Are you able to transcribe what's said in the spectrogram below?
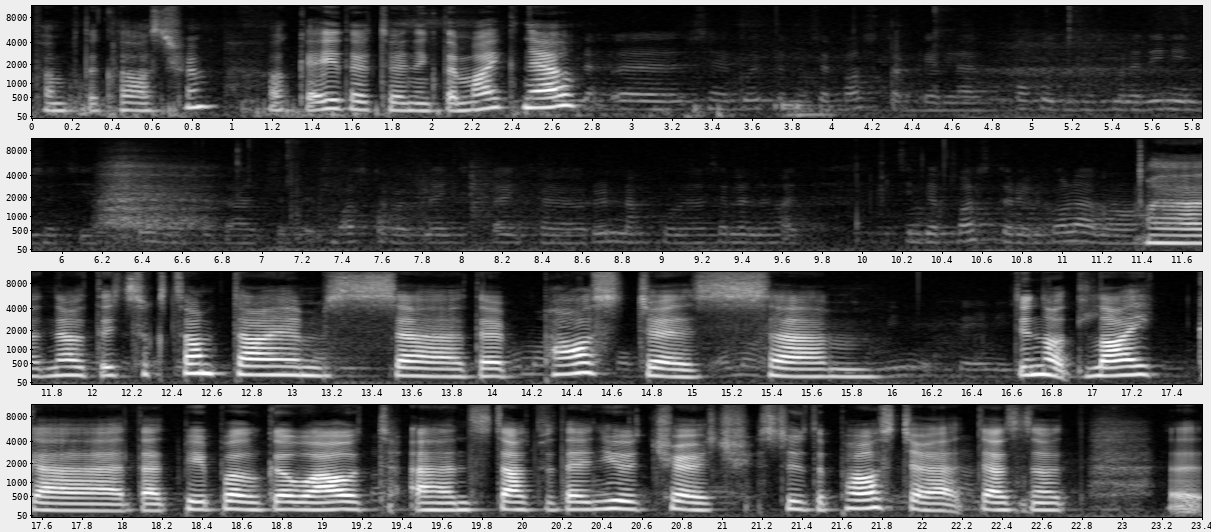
from the classroom. Okay, they're turning the mic now. Uh, no, it's sometimes uh, the pastors um, do not like uh, that people go out and start with a new church. So the pastor does not, uh,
